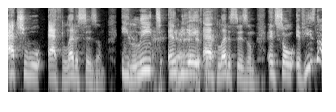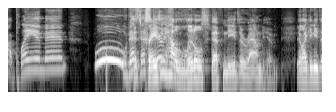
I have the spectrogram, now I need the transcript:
actual athleticism, elite at NBA athleticism. And so if he's not playing, man, woo, that's it's that's crazy how little Steph needs around him. Yeah, like he needs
